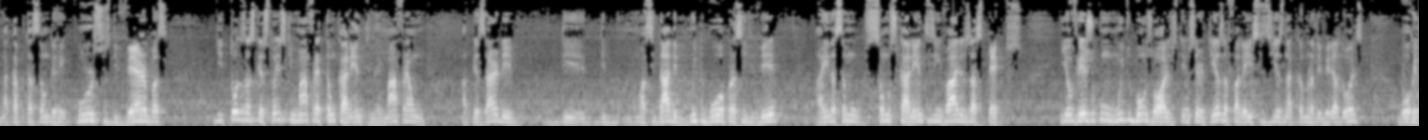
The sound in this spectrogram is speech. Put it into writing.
na captação de recursos, de verbas, de todas as questões que Mafra é tão carente. Né? Mafra é um, apesar de, de, de uma cidade muito boa para se viver, ainda somos, somos carentes em vários aspectos. E eu vejo com muito bons olhos. Tenho certeza, falei esses dias na Câmara de Vereadores, vou re,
